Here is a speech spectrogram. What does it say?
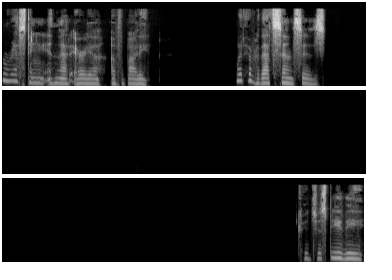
Resting in that area of the body, whatever that sense is. Could just be the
